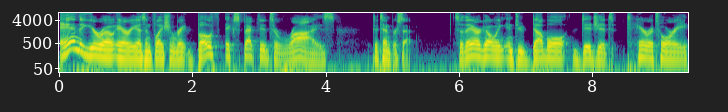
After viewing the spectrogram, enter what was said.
and the euro area's inflation rate both expected to rise to 10%. So they are going into double digit territory.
